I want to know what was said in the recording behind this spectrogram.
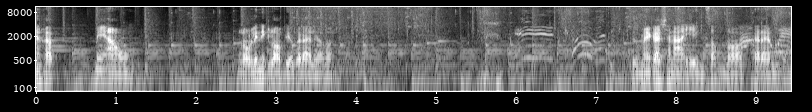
นะครับ ไม่เอา เราเล่นอีกรอบเดียวก็ได้แล้วอะ หรือไม่ก็ชนะเองสองรอบก็ได้เหมือนกัน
